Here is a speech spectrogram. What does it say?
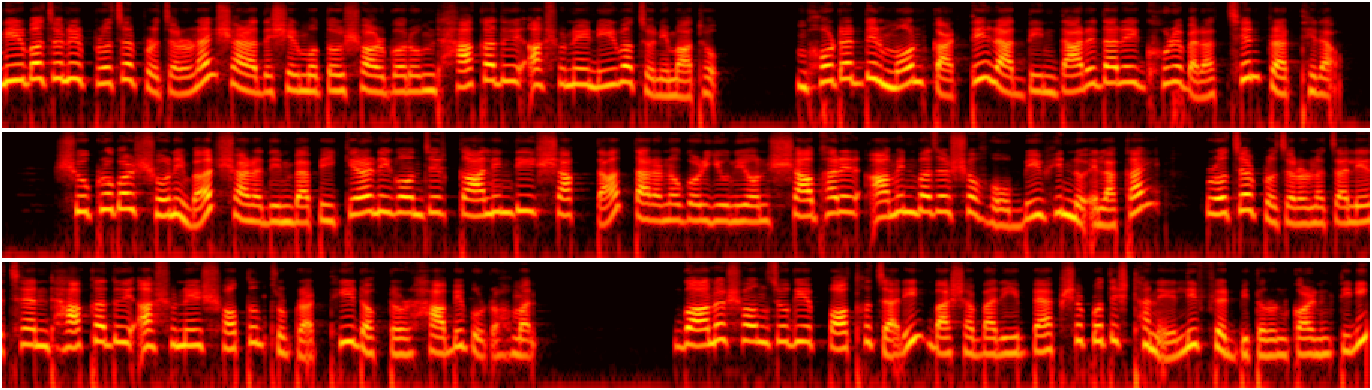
নির্বাচনের প্রচার প্রচারণায় সারা দেশের মতো সরগরম ঢাকা দুই আসনের নির্বাচনী মাঠও। ভোটারদের মন কাটতে রাত দিন দাঁড়ে দাঁড়ে ঘুরে বেড়াচ্ছেন প্রার্থীরা। শুক্রবার শনিবার সারাদিনব্যাপী কেরানীগঞ্জের কালিন্দি সাক্তা তারানগর ইউনিয়ন সাভারের আমিনবাজার সহ বিভিন্ন এলাকায় প্রচার প্রচারণা চালিয়েছেন ঢাকা দুই আসনের স্বতন্ত্র প্রার্থী ড. হাবিবুর রহমান। গণসংযোগে পথচারী, বাসাবাড়ি, ব্যবসা প্রতিষ্ঠানে লিফলেট বিতরণ করেন তিনি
